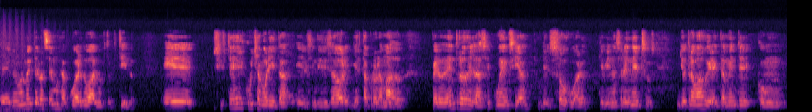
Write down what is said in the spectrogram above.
eh, normalmente lo hacemos de acuerdo a nuestro estilo. Eh, si ustedes escuchan ahorita, el sintetizador ya está programado, pero dentro de la secuencia del software que viene a ser el Nexus, yo trabajo directamente con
